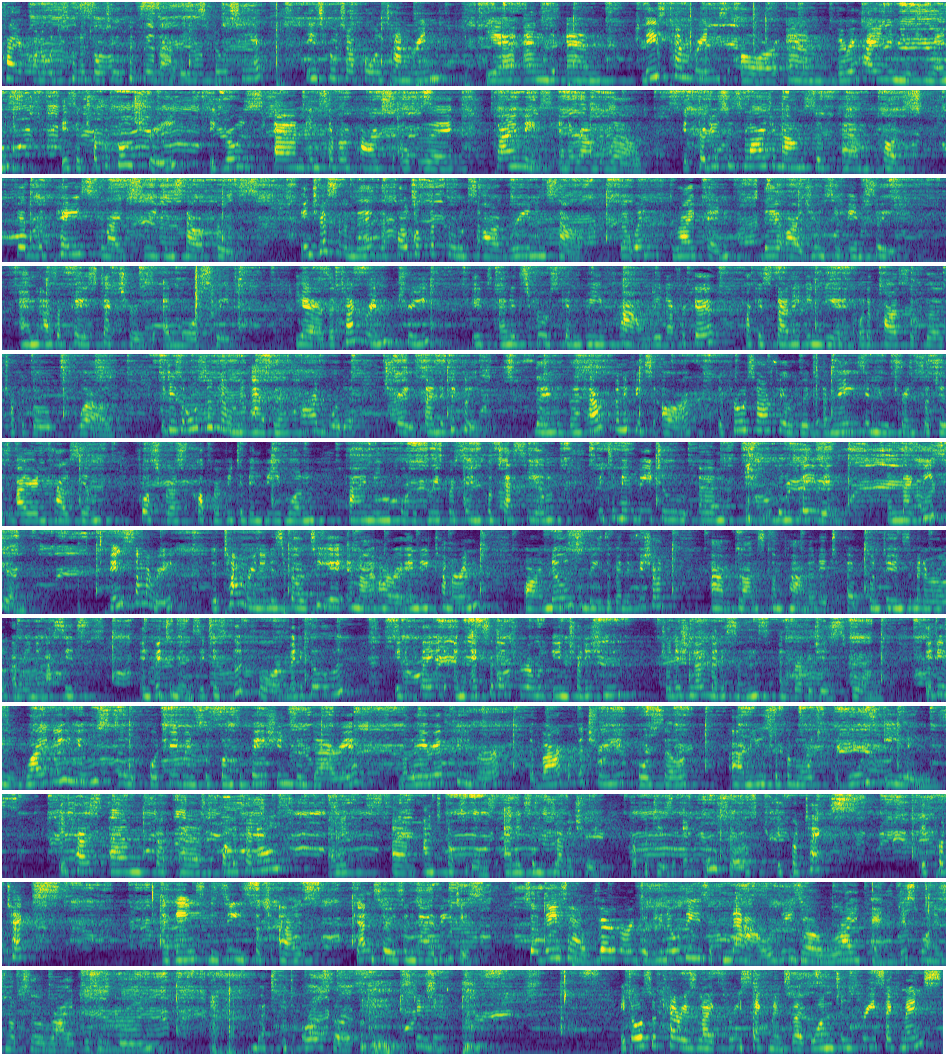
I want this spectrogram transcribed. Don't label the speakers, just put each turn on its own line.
hi everyone, I just want to talk to you quickly about these fruits here. These fruits are called tamarind, yeah, and um, these tamarinds are um, very high in nutrients. It's a tropical tree. It grows um, in several parts of the climates and around the world. It produces large amounts of um, pods filled with paste like sweet and sour fruits. Interestingly, the pulp of the fruits are green and sour, but when ripened, they are juicy and sweet and as a paste textures and more sweet. Yeah, the tamarind tree it, and its fruits can be found in Africa, Pakistan, India, and other parts of the tropical world. It is also known as a hardwood tree scientifically. The, the health benefits are the fruits are filled with amazing nutrients such as iron, calcium, phosphorus, copper, vitamin B1, thiamine, 43%, potassium, vitamin B2, um, riboflavin, and magnesium. In summary, the tamarind, and it's spelled T-A-M-I-R-A-N-D, tamarind, are known to be the beneficial um, plants compound and it uh, contains mineral amino acids and vitamins. It is good for medical. It played an excellent role in tradition, traditional medicines and beverages form. It is widely used to, for treatments of constipations and diarrhea, malaria, fever. The bark of the tree also um, used to promote wounds healings. It has um, um, polyphenols and it's um, antioxidants and its inflammatory properties and also it protects it protects against disease such as cancers and diabetes. So these are very, very good. You know, these now, these are ripened. This one is not so ripe. This is green. But it also, excuse me, it also carries like three segments, like one, two, three segments.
